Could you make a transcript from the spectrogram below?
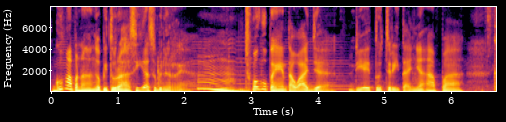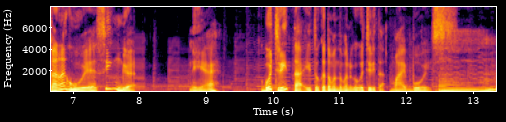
Gue nggak pernah anggap itu rahasia sebenarnya. Hmm. Cuma gue pengen tahu aja dia itu ceritanya apa. Karena gue sih nggak. Nih ya, gue cerita itu ke teman-teman gue, gue cerita my boys, Hmm.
